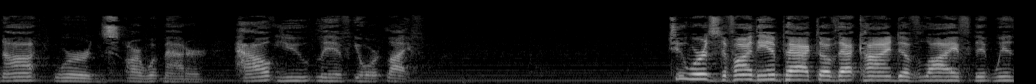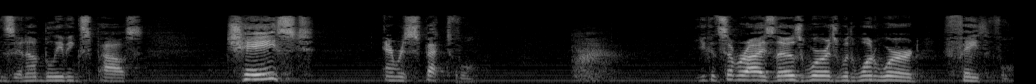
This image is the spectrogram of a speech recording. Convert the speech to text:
not words, are what matter. How you live your life. Two words define the impact of that kind of life that wins an unbelieving spouse chaste and respectful. You can summarize those words with one word faithful.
